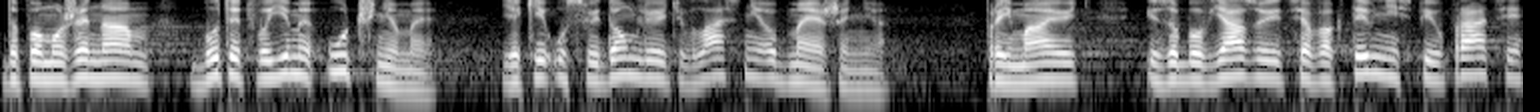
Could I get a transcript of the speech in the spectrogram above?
Допоможи нам бути Твоїми учнями, які усвідомлюють власні обмеження, приймають і зобов'язуються в активній співпраці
